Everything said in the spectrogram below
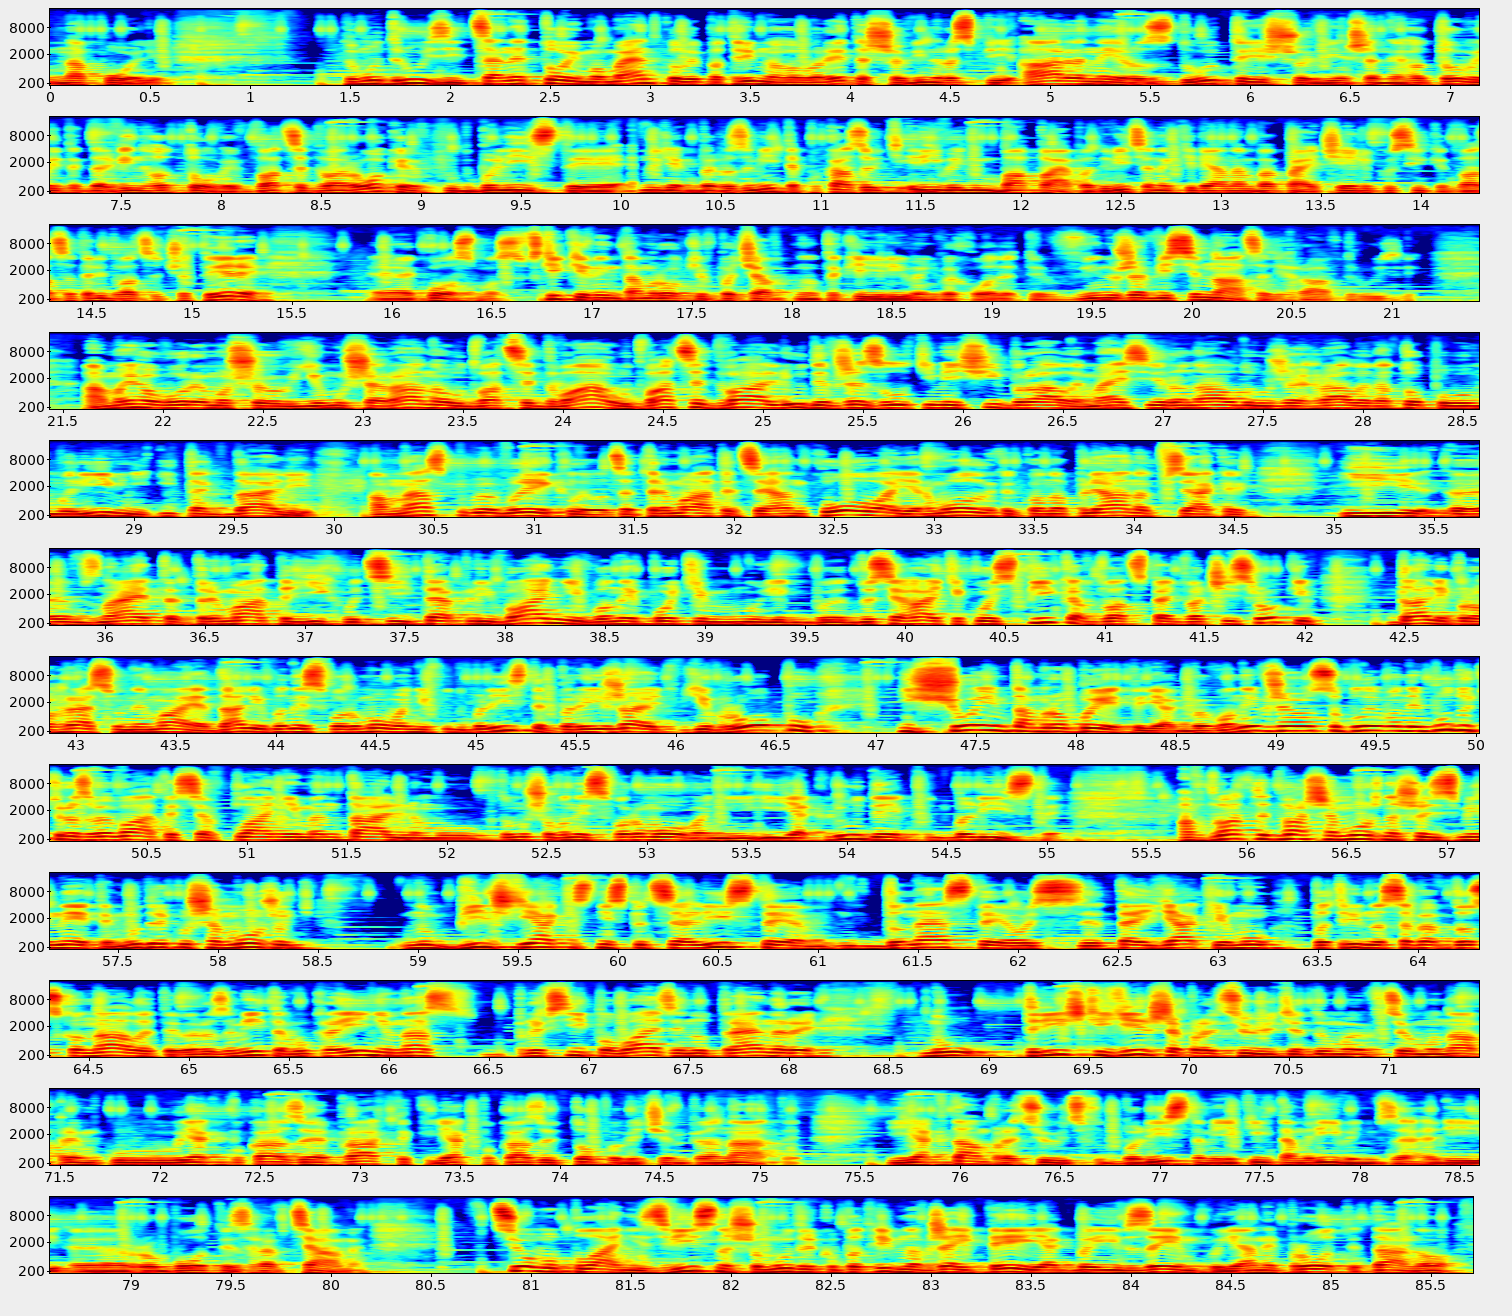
на полі. Тому, друзі, це не той момент, коли потрібно говорити, що він розпіарений, роздутий, що він ще не готовий і так далі. Він готовий. В 22 роки футболісти, ну якби розумієте, показують рівень Мбапе. Подивіться на Кіліана Мбапе. Челіку скільки? 23-24 е, космос. Скільки він там років почав на такий рівень виходити? Він вже 18 грав, друзі. А ми говоримо, що йому ще рано у 22, у 22 люди вже золоті м'ячі брали. Месі і Роналду вже грали на топовому рівні і так далі. А в нас привикли оце тримати циганкова, Ярмоленка, коноплянок всяких. І е, знаєте, тримати їх в цій теплій ванні, вони потім ну якби досягають якогось піка в 25-26 років. Далі прогресу немає. Далі вони сформовані футболісти переїжджають в Європу. І що їм там робити? Якби вони вже особливо не будуть розвиватися в плані ментальному, тому що вони сформовані і як люди, як футболісти. А в 22 ще можна щось змінити. Мудрику ще можуть ну, більш якісні спеціалісти донести ось те, як йому потрібно себе вдосконалити. Ви розумієте, в Україні в нас при всій повазі, ну, тренери. Ну, трішки гірше працюють, я думаю, в цьому напрямку, як показує практика, як показують топові чемпіонати, і як там працюють з футболістами, який там рівень взагалі е, роботи з гравцями. В цьому плані, звісно, що мудрику потрібно вже йти, якби і взимку. Я не проти, да, но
